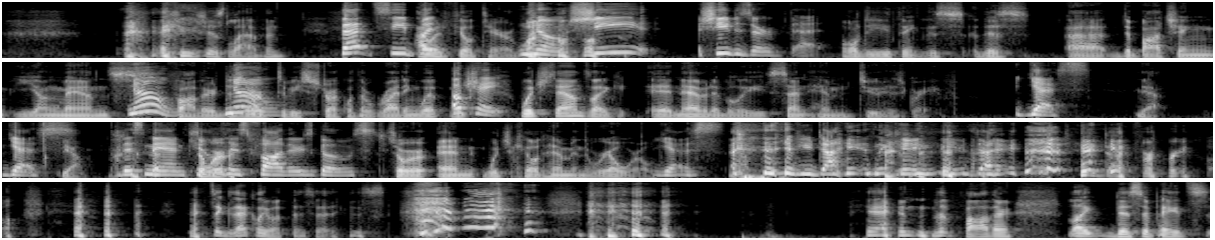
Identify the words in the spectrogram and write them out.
he's just laughing. that see, but I would feel terrible. no, she she deserved that. well, do you think this this uh, debauching young man's No, father deserved no. to be struck with a riding whip? Which, Okay. which sounds like inevitably sent him to his grave. Yes, Yeah. yes. Yeah. This man killed we're- his father's ghost. So we're, and which killed him in the real world. Yes. if you die in the game, you die. He died for real. That's exactly what this is. and the father like dissipates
